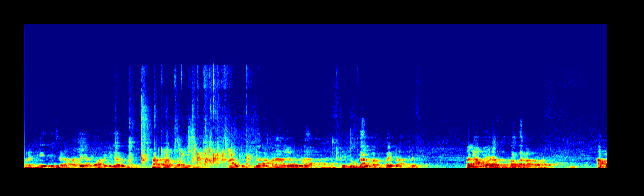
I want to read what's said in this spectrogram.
ప్రక్రియ చేశాడమ్మా జగన్మోహన్ రెడ్డి గారు మన కోసం అని ఎవరు కూడా ఈ పుస్తకాల కోసం భయపడట్లేదు మళ్ళీ అమ్మవారు వస్తుంది తొందరగా అమ్మ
